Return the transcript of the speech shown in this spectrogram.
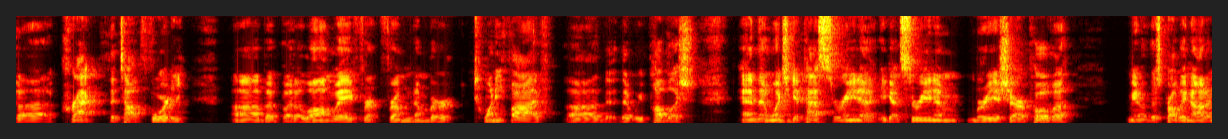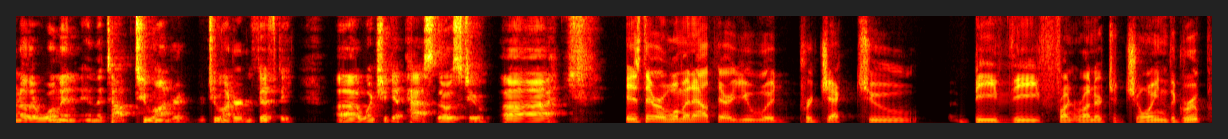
uh, cracked the top 40, uh, but but a long way from from number 25 uh, that, that, we published. And then once you get past Serena, you got Serena Maria Sharapova. You know, there's probably not another woman in the top 200 or 250 uh, once you get past those two. Is there a woman out there you would project to be the front runner to join the group?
